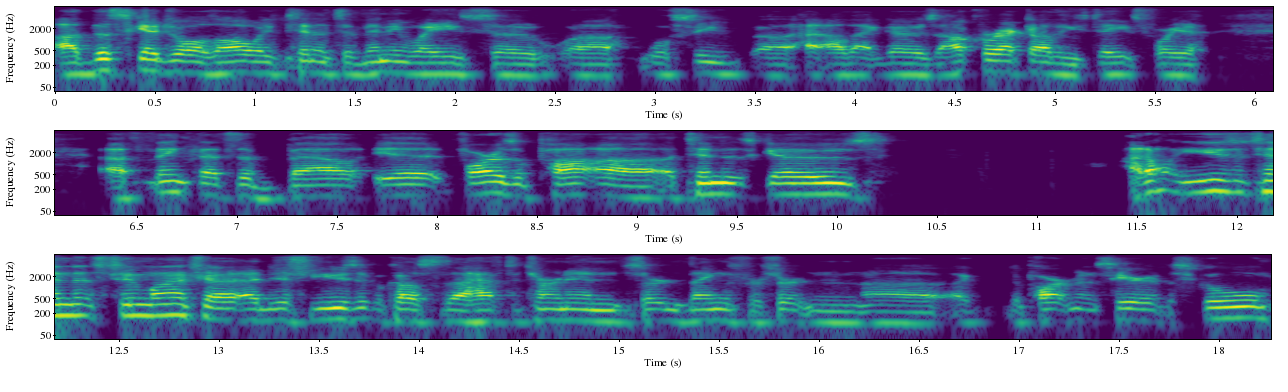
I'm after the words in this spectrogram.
Uh, this schedule is always tentative anyways, so uh, we'll see uh, how that goes. I'll correct all these dates for you. I think that's about it. As far as uh, attendance goes, I don't use attendance too much. I, I, just use it because I have to turn in certain things for certain uh, departments here at the school.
